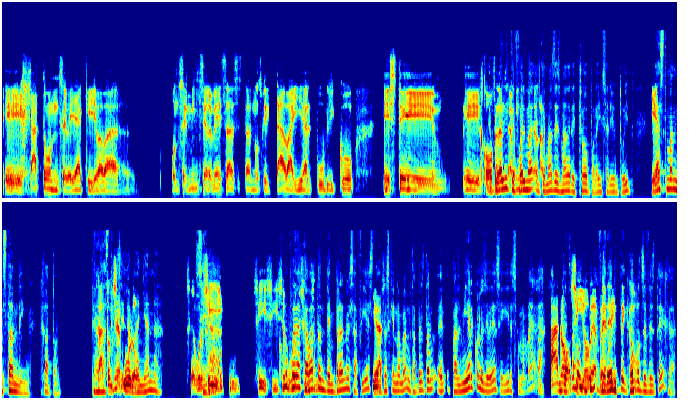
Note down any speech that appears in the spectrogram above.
Eh, Hatton se veía que llevaba once mil cervezas, está, nos gritaba ahí al público. Este eh, Hovland. que fue el, que más desmadre echó, por ahí salió un tweet. Last man standing, Hatton. Pero Hatton a las seguro. De la mañana. Seguro, sí. Sí, sí, ¿Cómo puede acabar tan temprano esa fiesta? O sea, es que no mames, para el miércoles debería seguir esa mamada. Ah, no, sí, obviamente. diferente cómo se festeja.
